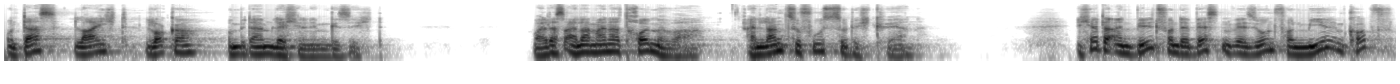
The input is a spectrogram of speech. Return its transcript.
Und das leicht, locker und mit einem Lächeln im Gesicht weil das einer meiner Träume war, ein Land zu Fuß zu durchqueren. Ich hatte ein Bild von der besten Version von mir im Kopf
